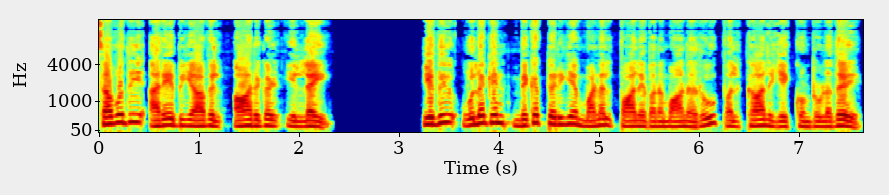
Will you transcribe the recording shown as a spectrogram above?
சவுதி அரேபியாவில் ஆறுகள் இல்லை. இது உலகின் மிகப்பெரிய மணல் பாலைவனமான ரூ பல்காலியைக் கொண்டுள்ளது.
